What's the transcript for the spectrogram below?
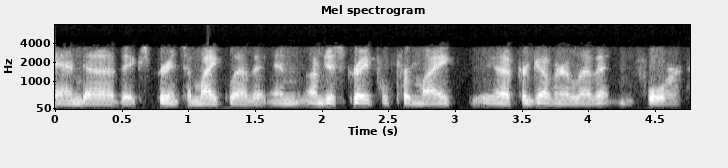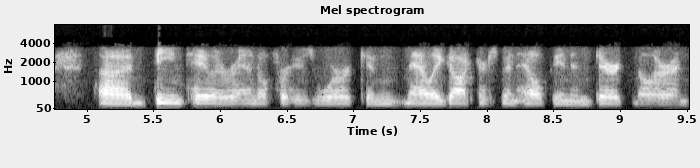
and uh, the experience of Mike Leavitt. And I'm just grateful for Mike, uh, for Governor Leavitt, and for uh, Dean Taylor Randall for his work, and Natalie Gochnour's been helping, and Derek Miller and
